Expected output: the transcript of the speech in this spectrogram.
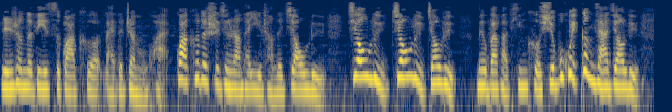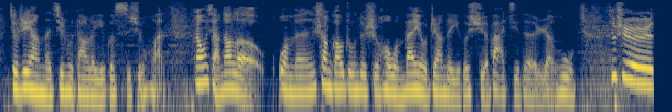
人生的第一次挂科来得这么快，挂科的事情让他异常的焦虑，焦虑，焦虑，焦虑，没有办法听课，学不会更加焦虑，就这样呢，进入到了一个死循环，让我想到了我们上高中的时候，我们班有这样的一个学霸级的人物，就是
